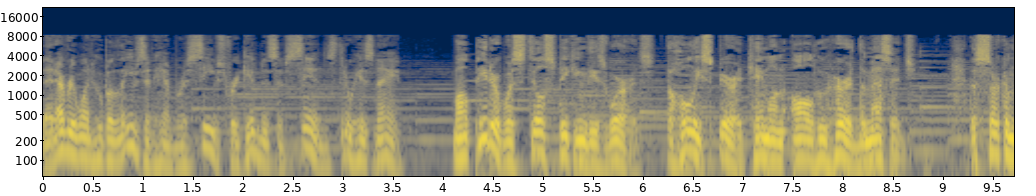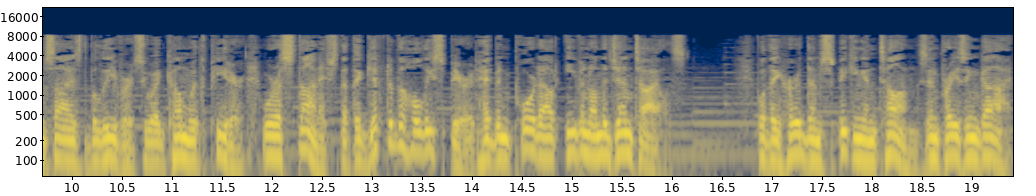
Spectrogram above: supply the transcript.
that everyone who believes in him receives forgiveness of sins through his name. While Peter was still speaking these words, the Holy Spirit came on all who heard the message. The circumcised believers who had come with Peter were astonished that the gift of the Holy Spirit had been poured out even on the Gentiles. For they heard them speaking in tongues and praising God.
